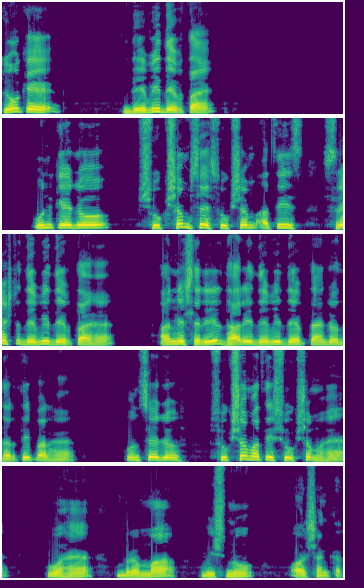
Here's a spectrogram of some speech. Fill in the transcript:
क्योंकि देवी देवताएँ, उनके जो सूक्ष्म से सूक्ष्म अति श्रेष्ठ देवी देवता हैं अन्य शरीरधारी देवी देवताएँ जो धरती पर हैं, उनसे जो सूक्ष्म अति सूक्ष्म हैं, वो हैं ब्रह्मा, विष्णु और शंकर।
